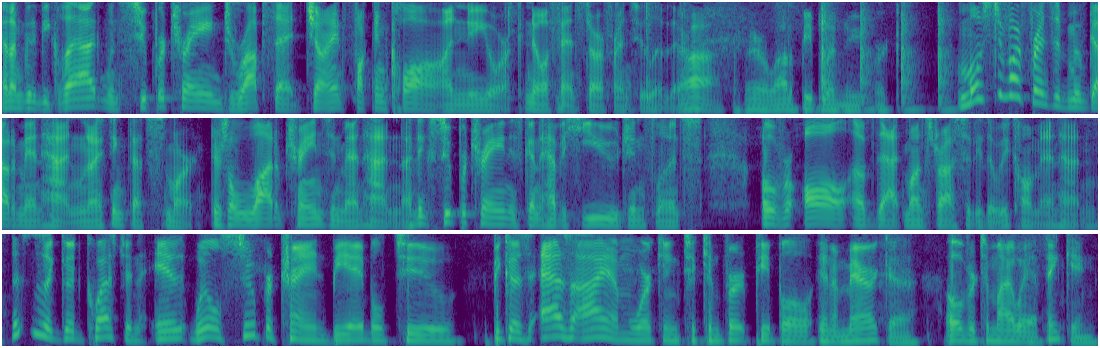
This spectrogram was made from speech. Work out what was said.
and I'm going to be glad when Supertrain drops that giant fucking claw on New York. No offense to our friends who live there. Ah, there are a lot of people in New York. Most of our friends have moved out of Manhattan, and I think that's smart. There's a lot of trains in Manhattan. I think Supertrain is going to have a huge influence over all of that monstrosity that we call Manhattan? This is a good question. will Supertrain be able to? Because as I am working to convert people in America over to my way of thinking,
